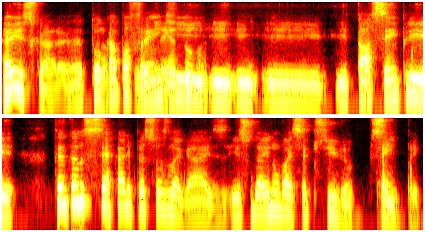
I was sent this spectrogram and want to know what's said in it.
é isso, cara. É tocar para frente e estar tá sempre tentando se cercar de pessoas legais. Isso daí não vai ser possível sempre.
